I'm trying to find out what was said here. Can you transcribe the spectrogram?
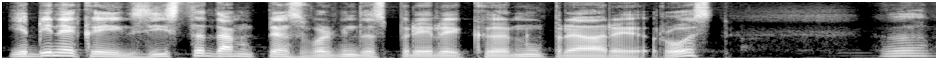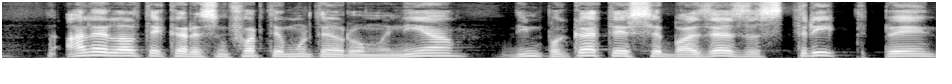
E bine că există, dar nu putem să vorbim despre ele că nu prea are rost. Uh, alelalte care sunt foarte multe în România, din păcate, se bazează strict pe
